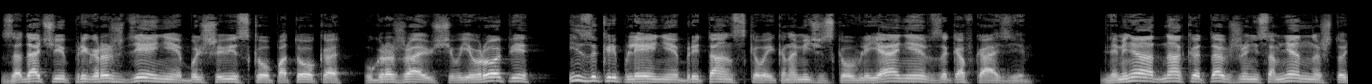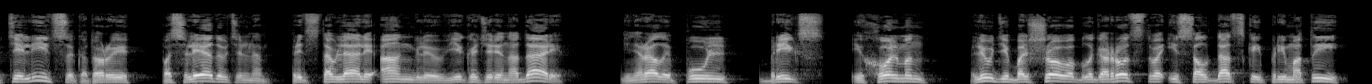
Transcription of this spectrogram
задачи преграждения большевистского потока, угрожающего Европе, и закрепления британского экономического влияния в Закавказье. Для меня, однако, также несомненно, что те лица, которые последовательно представляли Англию в Екатеринодаре, генералы Пуль, Брикс и Хольман, люди большого благородства и солдатской прямоты,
